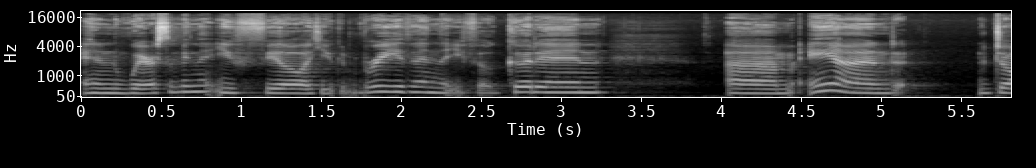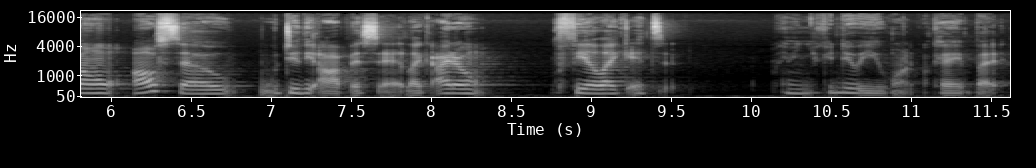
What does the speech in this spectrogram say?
and wear something that you feel like you can breathe in, that you feel good in. Um, and don't also do the opposite. Like, I don't feel like it's, I mean, you can do what you want, okay? But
